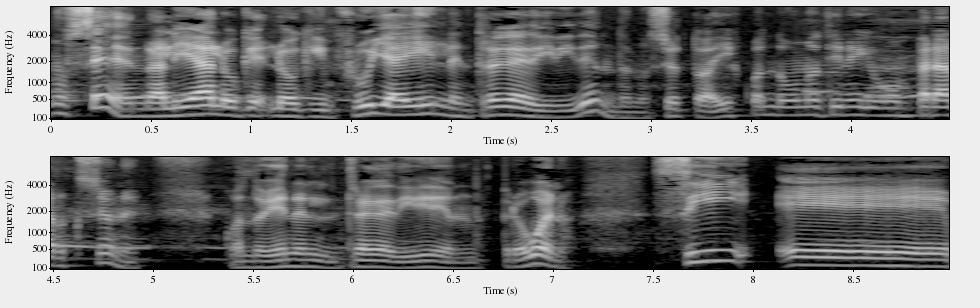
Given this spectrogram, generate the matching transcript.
no sé, en realidad lo que, lo que influye ahí es la entrega de dividendos, ¿no es cierto? Ahí es cuando uno tiene que comprar acciones, cuando viene la entrega de dividendos. Pero bueno, si, eh,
